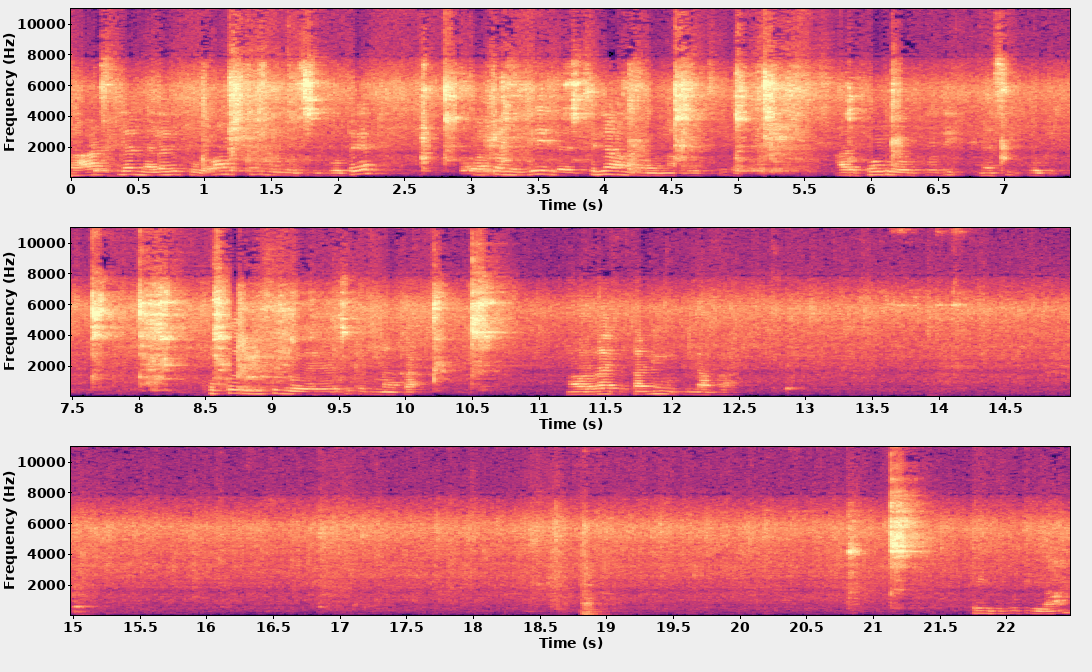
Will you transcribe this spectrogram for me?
லாஸ்ட்டில் மிளகு போடுவோம் பூண்டு மிக்சி போட்டு கொத்தமல்லி இந்த சின்ன வெங்காயம் நாலு வச்சு அதை போட்டு ஒரு பொதி நசுக்கி போட்டு. குக்கர் விசில் எடுத்துட்டோம்னாக்கா. அவ்வளோதான் இப்போ தண்ணி ஊற்றிடலாம்ப்பா இது ஊற்றிடலாம்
